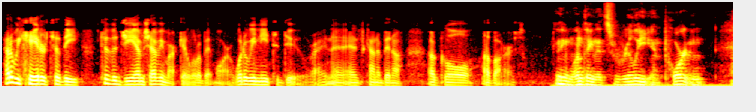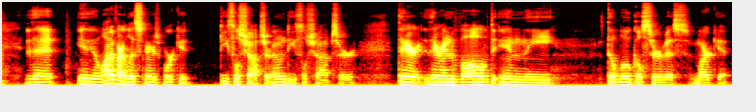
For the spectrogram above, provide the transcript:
how do we cater to the to the GM Chevy market a little bit more? What do we need to do, right? And, and it's kind of been a, a goal of ours. I think one thing that's really important that you know, a lot of our listeners work at diesel shops or own diesel shops or they're they're involved in the the local service market.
